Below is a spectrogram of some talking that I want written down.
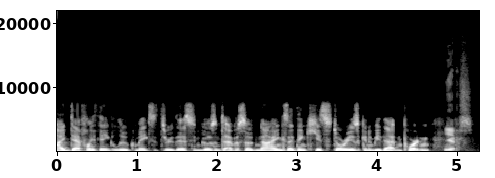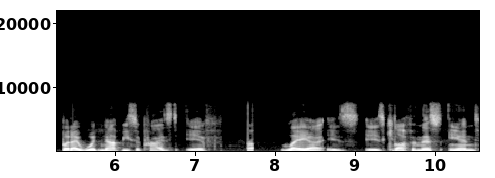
I definitely think Luke makes it through this and goes into Episode Nine because I think his story is going to be that important. Yes. But I would not be surprised if Leia is is killed off in this, and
